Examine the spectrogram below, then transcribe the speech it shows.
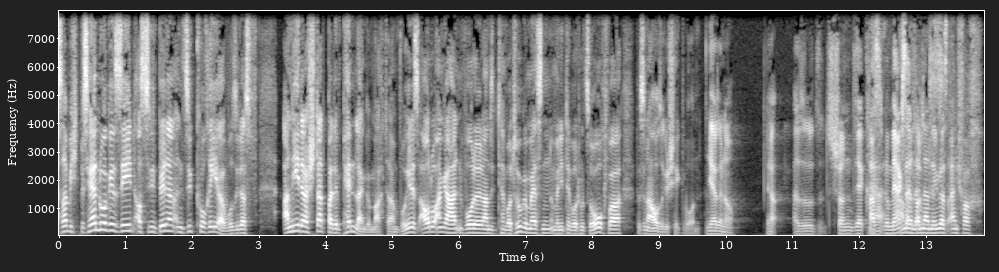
Das habe ich bisher nur gesehen aus den Bildern in Südkorea, wo sie das an jeder Stadt bei den Pendlern gemacht haben. Wo jedes Auto angehalten wurde, dann haben sie die Temperatur gemessen und wenn die Temperatur zu hoch war, bist du nach Hause geschickt worden. Ja, genau. Ja, also schon sehr krass. Ja, du merkst einfach, Länder dass, nehmen das einfach.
